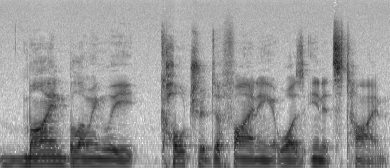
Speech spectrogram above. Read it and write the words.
mind-blowingly culture-defining it was in its time.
